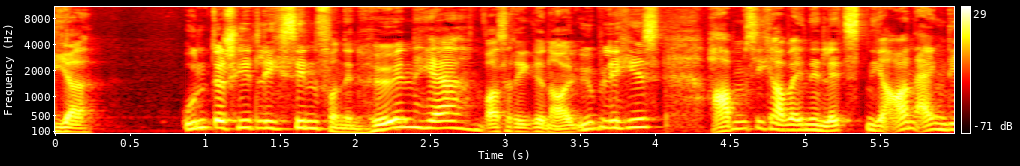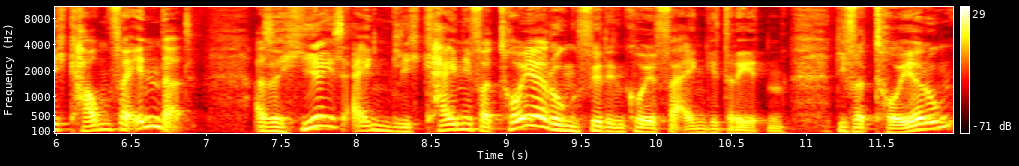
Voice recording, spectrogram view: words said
die ja unterschiedlich sind von den Höhen her, was regional üblich ist, haben sich aber in den letzten Jahren eigentlich kaum verändert. Also hier ist eigentlich keine Verteuerung für den Käufer eingetreten. Die Verteuerung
